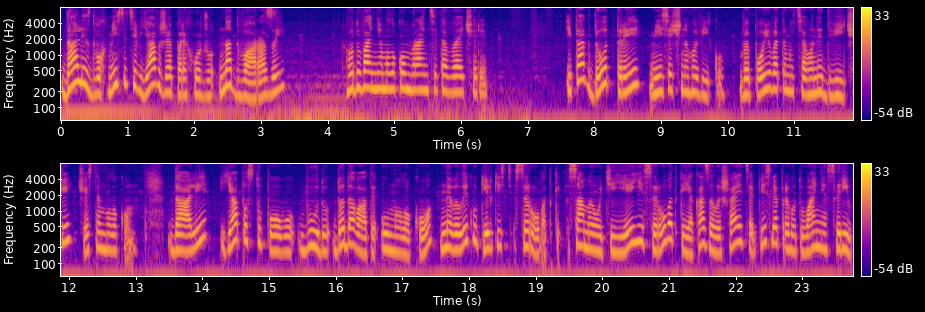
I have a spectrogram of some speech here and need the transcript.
Далі з двох місяців я вже переходжу на два рази годування молоком вранці та ввечері. І так до 3 місячного віку. Випоюватимуться вони двічі чистим молоком. Далі я поступово буду додавати у молоко невелику кількість сироватки, саме у тієї сироватки, яка залишається після приготування сирів,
